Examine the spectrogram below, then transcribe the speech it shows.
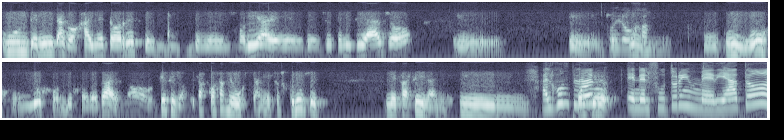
un temita con Jaime Torres, que, que me moría de, de- de felicidad yo, eh, eh, Un lujo. Un, un- un lujo, un lujo, un lujo total, ¿no? Qué sé yo, esas cosas me gustan, esos cruces me fascinan. Y ¿Algún plan Porque- en el futuro inmediato,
